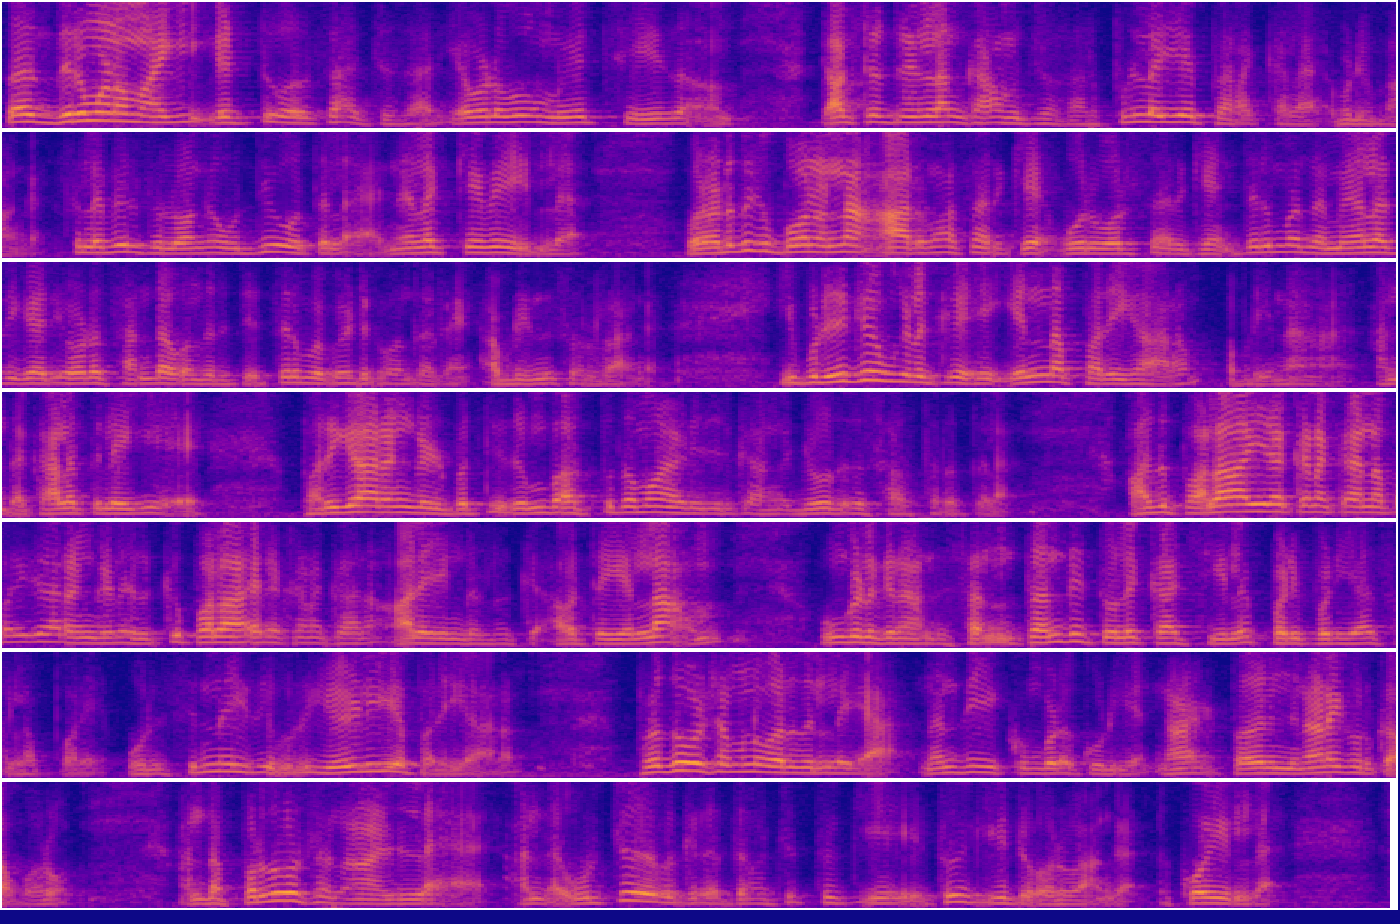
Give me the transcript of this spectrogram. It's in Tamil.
சார் திருமணமாகி எட்டு வருஷம் ஆச்சு சார். எவ்வளவோ முயற்சி செய்தோம் டாக்டர்கிட்ட எல்லாம் காமிச்சோம் சார். பிள்ளையே பிறக்கலை அப்படிம்பாங்க. சில பேர் சொல்லுவாங்க உத்தியோகத்தில் நிலைக்கவே இல்லை. ஒரு இடத்துக்கு போனேன்னா ஆறு மாதம் இருக்கேன் ஒரு வருஷம் இருக்கேன். திரும்ப அந்த மேலதிகாரியோட சண்டை வந்துருச்சு. திரும்ப வீட்டுக்கு வந்துடுறேன். அப்படின்னு சொல்கிறாங்க இப்படி இருக்கவங்களுக்கு என்ன பரிகாரம் அப்படின்னா அந்த காலத்திலேயே பரிகாரங்கள் பற்றி ரொம்ப அற்புதமாக எழுதியிருக்காங்க ஜோதிட சாஸ்திரத்தில். அது பல ஆயிரக்கணக்கான பரிகாரங்கள் இருக்குது பல ஆயிரக்கணக்கான ஆலயங்கள் இருக்குது எல்லாம் உங்களுக்கு நான் சன் தந்தி தொலைக்காட்சியில் படிப்படியாக சொல்ல போகிறேன் ஒரு சின்ன இது ஒரு எளிய பரிகாரம். பிரதோஷம்னு வருது இல்லையா? நந்தியை கும்பிடக்கூடிய நாள் பதினஞ்சு நாளைக்கு ஒருக்கா வரும். அந்த பிரதோஷ நாளில் அந்த உற்சவ விக்கிரத்தை வச்சு தூக்கி தூக்கிக்கிட்டு வருவாங்க கோயிலில்.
